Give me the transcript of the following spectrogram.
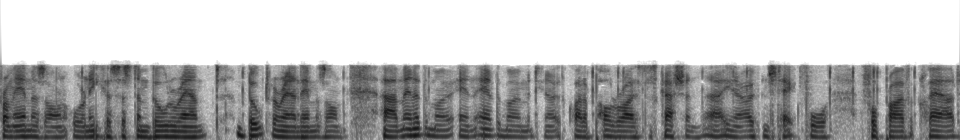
from Amazon or an ecosystem built around built around Amazon. Um, and at the mo- and at the moment, you know, it's quite a polarized discussion. Uh, you know, OpenStack for for private cloud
